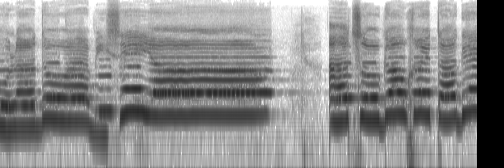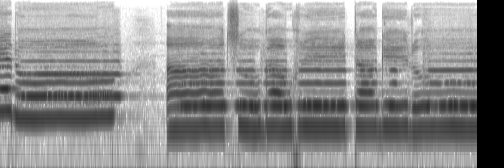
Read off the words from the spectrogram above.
Ola doa bizia. Atzo gaujeta gero. Atzo gaujeta gero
